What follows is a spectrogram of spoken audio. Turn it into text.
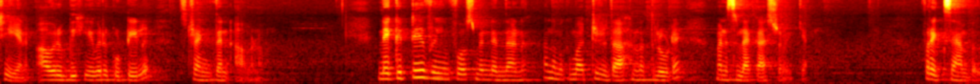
ചെയ്യണം. ആ ഒരു ബിഹേവിയർ കുട്ടിയിൽ സ്ട്രെങ്തൻ ആവണം. നെഗറ്റീവ് റീഇൻഫോഴ്സ്മെന്റ് എന്താണ്? അത് നമുക്ക് മറ്റൊരു ഉദാഹരണത്തിലൂടെ മനസ്സിലാക്കാൻ ശ്രമിക്കാം. ഫോർ എക്സാമ്പിൾ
